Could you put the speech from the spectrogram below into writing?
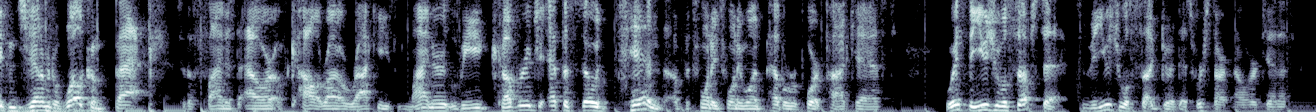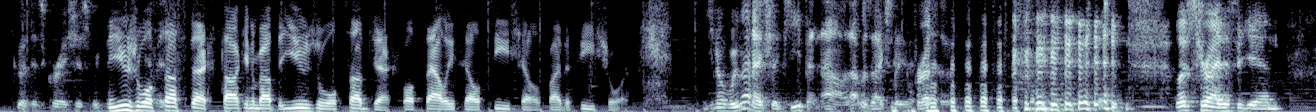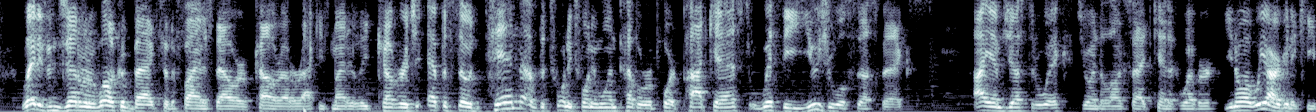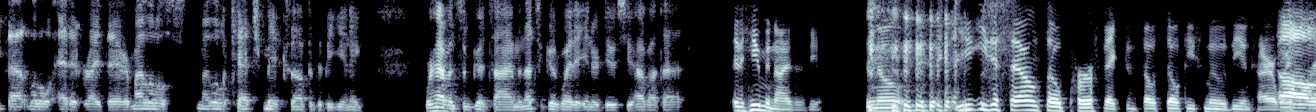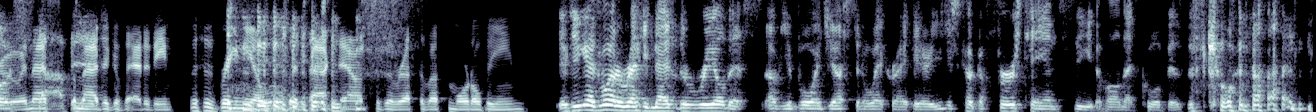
Ladies and gentlemen, welcome back to the finest hour of Colorado Rockies minor league coverage, episode 10 of the 2021 Pebble Report podcast with the usual suspects. The usual su- goodness, we're starting over, Kenneth. Goodness gracious. We, The usual suspects talking about the usual subjects while Sally sells seashells by the seashore. You know, we might actually keep it now. That was actually impressive. Let's try this again. Ladies and gentlemen, welcome back to the finest hour of Colorado Rockies minor league coverage, episode 10 of the 2021 Pebble Report podcast with the usual suspects. I am Justin Wick, joined alongside Kenneth Weber. You know what? We are going to keep that little edit right there. My little my little catch mix up at the beginning. We're having some good time, and that's a good way to introduce you. How about that? It humanizes you. You know, you, you just sound so perfect and so silky smooth the entire way Oh, through. And that's just the magic of editing. This is bringing me a little bit back down to the rest of us mortal beings. If you guys want to recognize the realness of your boy Justin Wick right here, you just took a firsthand seat of all that cool business going on.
